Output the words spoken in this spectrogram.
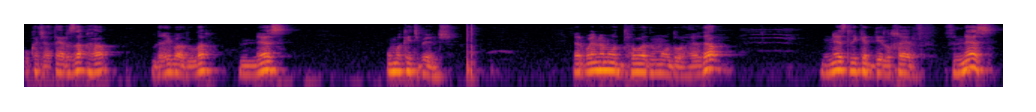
وكتعطي رزقها. لعباد الله الناس وما كتبانش غير بغينا نوضحوا هذا الموضوع هذا. الناس اللي كدير الخير في الناس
